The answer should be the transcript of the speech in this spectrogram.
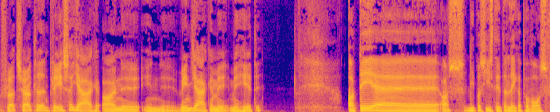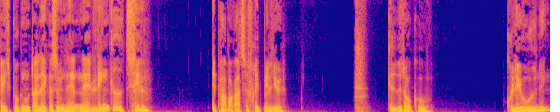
flot, tørklæde, en blazerjakke og en, øh, en øh, vindjakke med, med hætte. Og det er også lige præcis det, der ligger på vores Facebook nu. Der ligger simpelthen øh, linket til et paparazzi-frit miljø. Gid vi dog kunne, kunne leve uden, ikke?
